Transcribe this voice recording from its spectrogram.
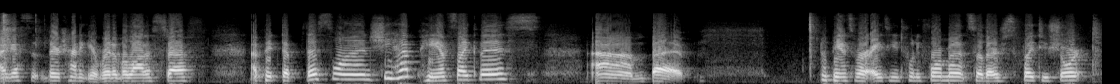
I guess they're trying to get rid of a lot of stuff. I picked up this one. She had pants like this, um, but the pants were 18, 24 months, so they're way too short.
